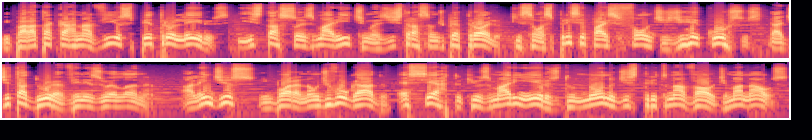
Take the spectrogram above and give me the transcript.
e para atacar navios petroleiros e estações marítimas de extração de petróleo, que são as principais fontes de recursos da ditadura venezuelana. Além disso, embora não divulgado, é certo que os marinheiros do 9 Distrito Naval de Manaus,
